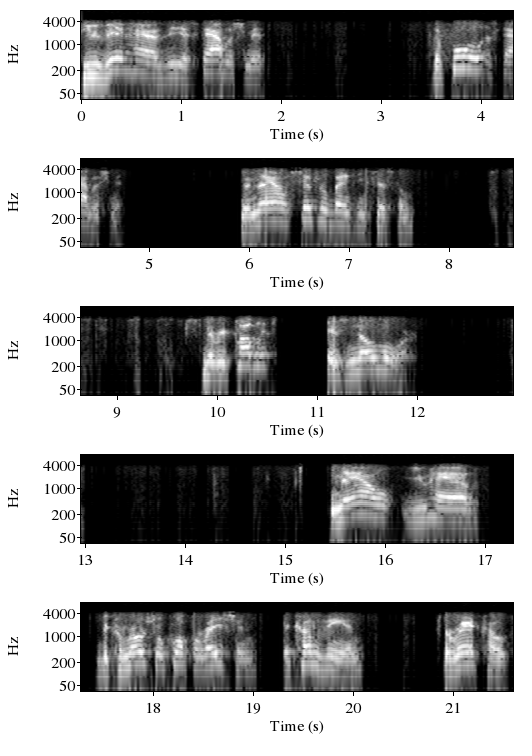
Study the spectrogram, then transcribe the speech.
you then have the establishment, the full establishment, the now central banking system. The republic is no more. now you have the commercial corporation that comes in, the redcoats,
